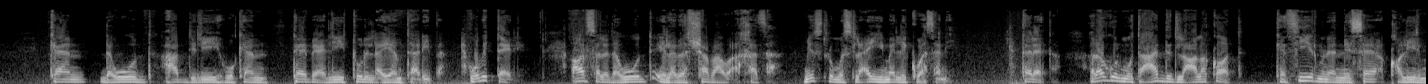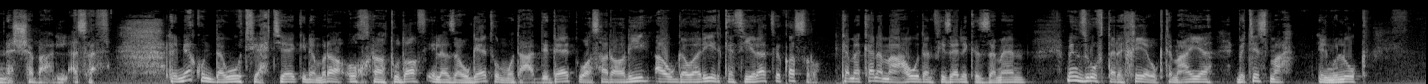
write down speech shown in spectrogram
كان داود عبد ليه وكان تابع ليه طول الأيام تقريبا. وبالتالي أرسل داود إلى بثشبع وأخذها مثله مثل أي ملك وثني. ثلاثة رجل متعدد العلاقات. كثير من النساء قليل من الشبع للأسف. لم يكن داود في احتياج إلى امرأة أخرى تضاف إلى زوجاته المتعددات وسراريه أو جواريه الكثيرات في قصره كما كان معهودا في ذلك الزمان من ظروف تاريخية واجتماعية بتسمح للملوك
